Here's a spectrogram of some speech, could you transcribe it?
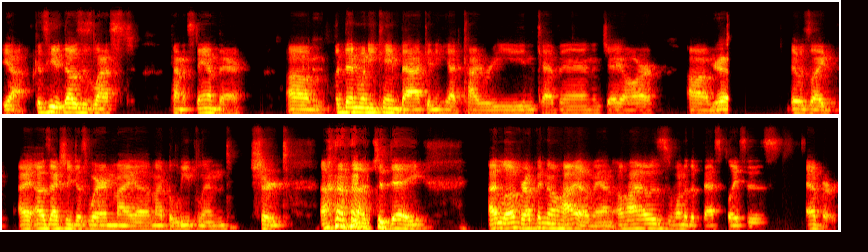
Yeah. Because he that was his last kind of stand there. Um, but then when he came back and he had Kyrie and Kevin and JR, um, Yeah. it was like I, I was actually just wearing my uh, my Believeland shirt today. I love repping Ohio, man. Ohio is one of the best places ever.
